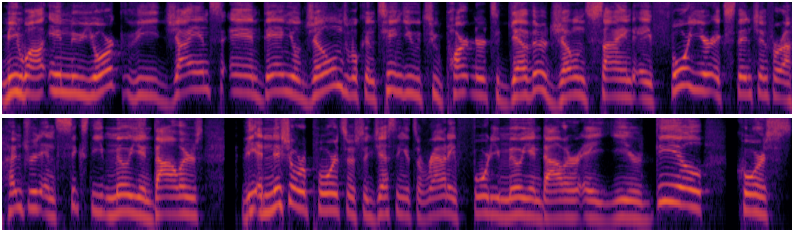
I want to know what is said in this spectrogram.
Meanwhile, in New York, the Giants and Daniel Jones will continue to partner together. Jones signed a four year extension for $160 million. The initial reports are suggesting it's around a $40 million a year deal. Of course,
